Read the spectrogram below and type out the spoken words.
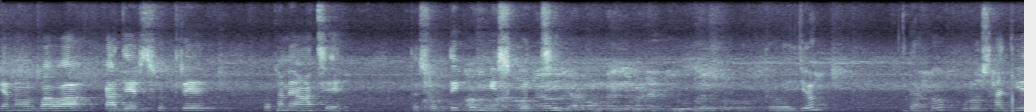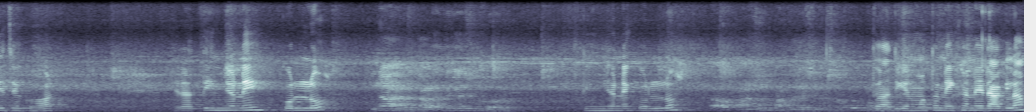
কেন ওর বাবা কাজের সূত্রে ওখানে আছে। তো সত্যি খুব মিস করছি। তো এই যে দেখো পুরো সাজিয়েছে ঘর। এরা তিনজনেই করল। তিনজনে করল। তো আজকের মতন এখানে রাখলাম।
